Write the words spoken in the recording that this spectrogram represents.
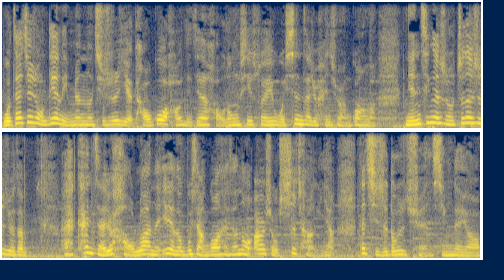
我在这种店里面呢，其实也淘过好几件好东西，所以我现在就很喜欢逛了。年轻的时候真的是觉得，哎，看起来就好乱的，一点都不想逛，很像那种二手市场一样。但其实都是全新的哟。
